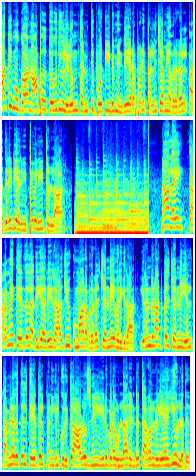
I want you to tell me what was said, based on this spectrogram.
அதிமுக நாற்பது தொகுதிகளிலும் தனித்து போட்டியிடும் என்று எடப்பாடி பழனிசாமி அவர்கள் அதிரடி அறிவிப்பை வெளியிட்டுள்ளார். நாளை தலைமை தேர்தல் அதிகாரி ராஜீவ் குமார் அவர்கள் சென்னை வருகிறார். இரண்டு நாட்கள் சென்னையில் தமிழகத்தில் தேர்தல் பணிகள் குறித்து ஆலோசனையில் ஈடுபட உள்ளார் என்று தகவல் வெளியாகியுள்ளது.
